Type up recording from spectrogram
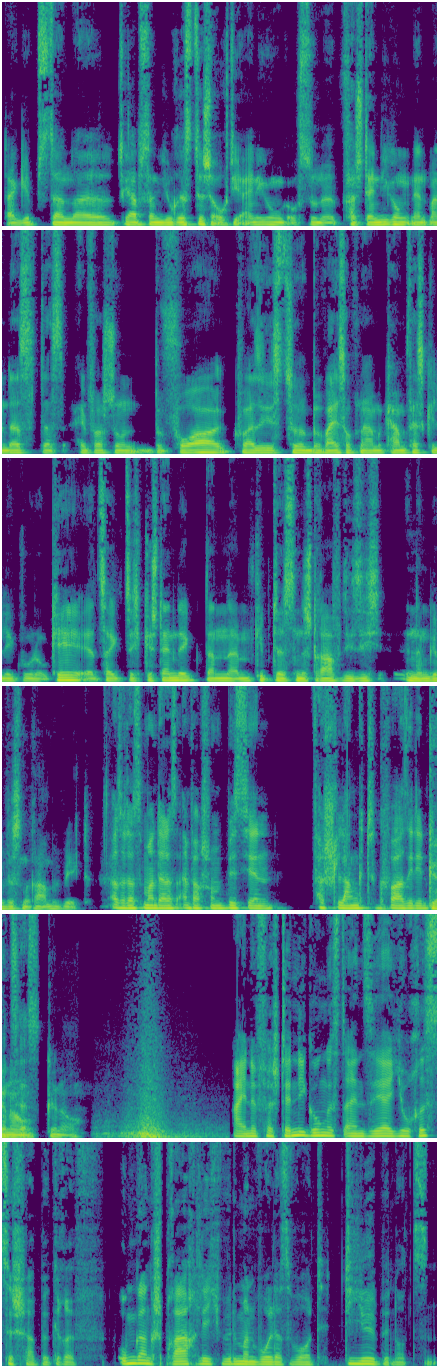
da gibt's dann, äh, gab es dann juristisch auch die Einigung auf so eine Verständigung, nennt man das, dass einfach schon bevor quasi es zur Beweisaufnahme kam, festgelegt wurde, okay, er zeigt sich geständig, dann ähm, gibt es eine Strafe, die sich in einem gewissen Rahmen bewegt. Also dass man da das einfach schon ein bisschen verschlankt quasi den genau, Prozess. Genau, genau. Eine Verständigung ist ein sehr juristischer Begriff. Umgangssprachlich würde man wohl das Wort Deal benutzen.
